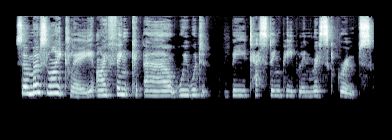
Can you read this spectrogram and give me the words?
So, most likely, I think uh, we would be testing people in risk groups.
